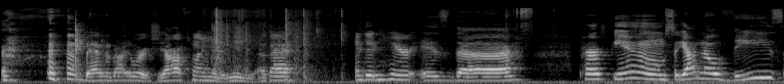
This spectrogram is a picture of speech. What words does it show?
Bath and Body Works. Y'all playing with me, okay? And then here is the perfume. So y'all know these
